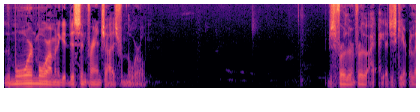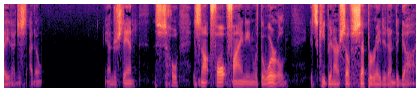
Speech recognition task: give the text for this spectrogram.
the more and more I'm going to get disenfranchised from the world. Just further and further, I, I just can't relate. I just, I don't. You understand? This is whole, it's not fault finding with the world, it's keeping ourselves separated unto God.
